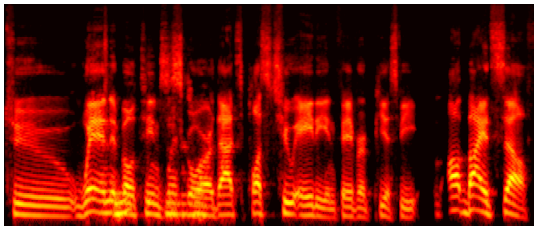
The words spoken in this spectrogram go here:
to win To and both teams to score, that's plus 280 in favor of PSV all by itself.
